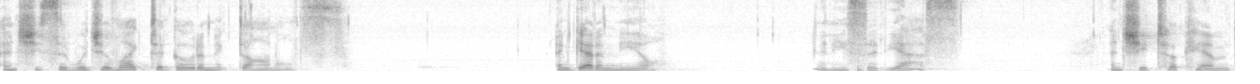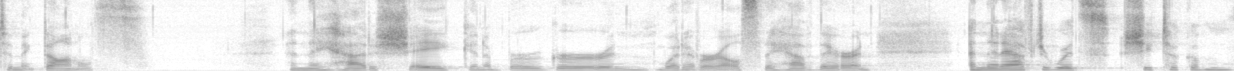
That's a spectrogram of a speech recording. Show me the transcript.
And she said, Would you like to go to McDonald's and get a meal? And he said, Yes. And she took him to McDonald's. And they had a shake and a burger and whatever else they have there. And, and then afterwards, she took him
